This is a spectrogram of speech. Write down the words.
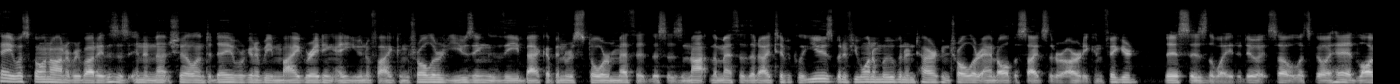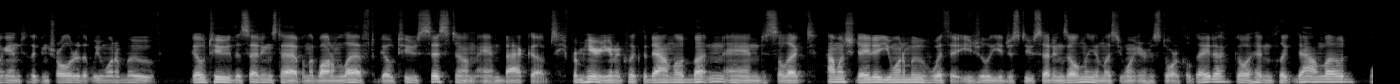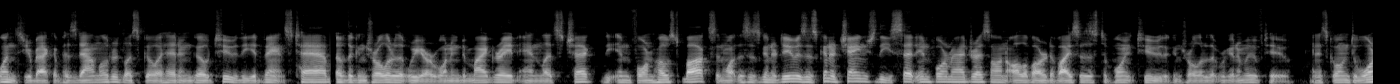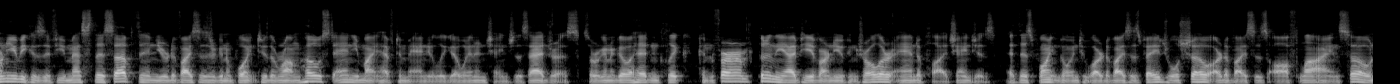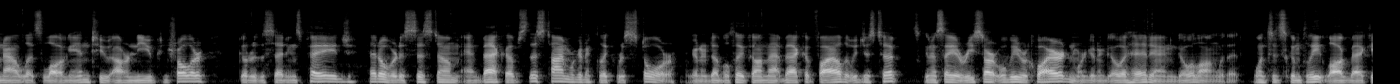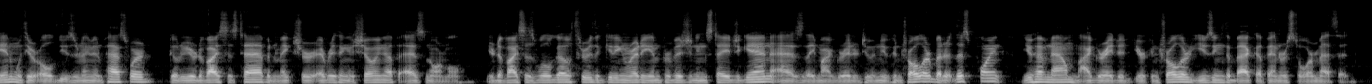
Hey, what's going on everybody? This is In a Nutshell and today we're going to be migrating a Unifi controller using the backup and restore method. This is not the method that I typically use, but if you want to move an entire controller and all the sites that are already configured, this is the way to do it. So let's go ahead, log into the controller that we want to move go to the settings tab on the bottom left, go to system and backups. From here, you're going to click the download button and select how much data you want to move with it. Usually you just do settings only unless you want your historical data. Go ahead and click download. Once your backup has downloaded, let's go ahead and go to the advanced tab of the controller that we are wanting to migrate and let's check the inform host box. And what this is going to do is it's going to change the set inform address on all of our devices to point to the controller that we're going to move to. And it's going to warn you because if you mess this up, then your devices are going to point to the wrong host and you might have to manually manually go in and change this address. So we're going to go ahead and click confirm, put in the IP of our new controller and apply changes. At this point, going to our devices page will show our devices offline. So now let's log into our new controller go to the settings page, head over to system and backups. This time we're going to click restore. We're going to double click on that backup file that we just took. It's going to say a restart will be required and we're going to go ahead and go along with it. Once it's complete, log back in with your old username and password, go to your devices tab and make sure everything is showing up as normal. Your devices will go through the getting ready and provisioning stage again as they migrated to a new controller, but at this point, you have now migrated your controller using the backup and restore method.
